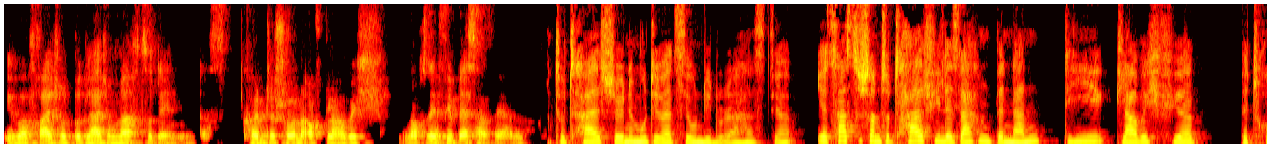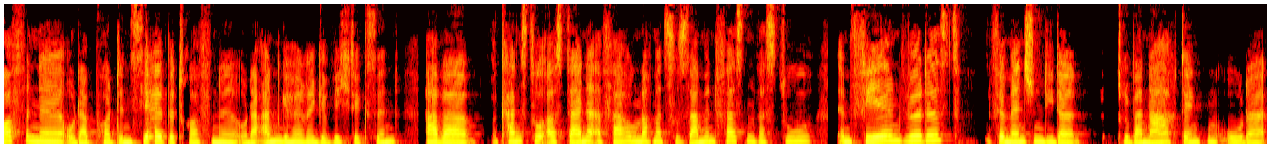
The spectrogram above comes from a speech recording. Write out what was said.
über Freitodbegleitung nachzudenken. Das könnte schon auch, glaube ich, noch sehr viel besser werden. Total schöne Motivation, die du da hast, ja. Jetzt hast du schon total viele Sachen benannt, die, glaube ich, für Betroffene oder potenziell Betroffene oder Angehörige wichtig sind. Aber kannst du aus deiner Erfahrung nochmal zusammenfassen, was du empfehlen würdest für Menschen, die da drüber nachdenken oder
